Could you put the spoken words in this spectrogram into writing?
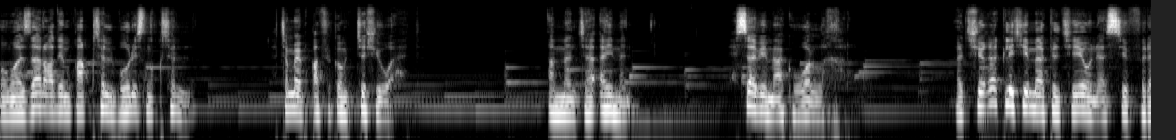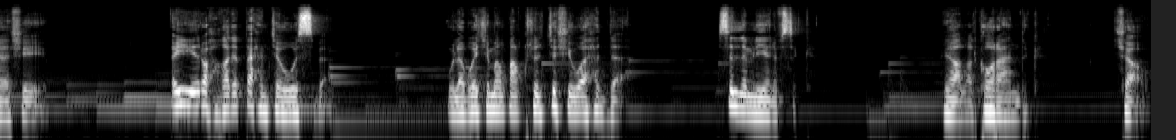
ومازال غادي نبقى نقتل البوليس نقتل. حتى ما يبقى فيكم حتى شي واحد. أما أنت أيمن حسابي معاك هو الآخر. هادشي غير كليتي ما كلتي ونعستي فراشي. أي روح غادي طيح أنت هو السبب ولا بغيتي ما نبقى نقتل حتى شي واحد. سلم ليا نفسك. يلا الكرة عندك. تشاو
